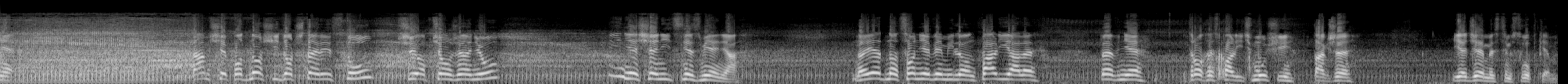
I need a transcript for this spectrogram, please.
Nie. Tam się podnosi do 400 przy obciążeniu i nie się nic nie zmienia. No jedno co nie wiem ile on pali ale pewnie trochę spalić musi także jedziemy z tym słupkiem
